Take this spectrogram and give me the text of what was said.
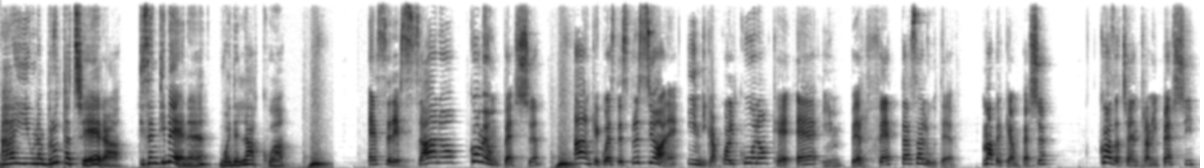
Hai una brutta cera. Ti senti bene? Vuoi dell'acqua? Essere sano come un pesce. Anche questa espressione indica qualcuno che è in perfetta salute. Ma perché un pesce? Cosa c'entrano i pesci?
